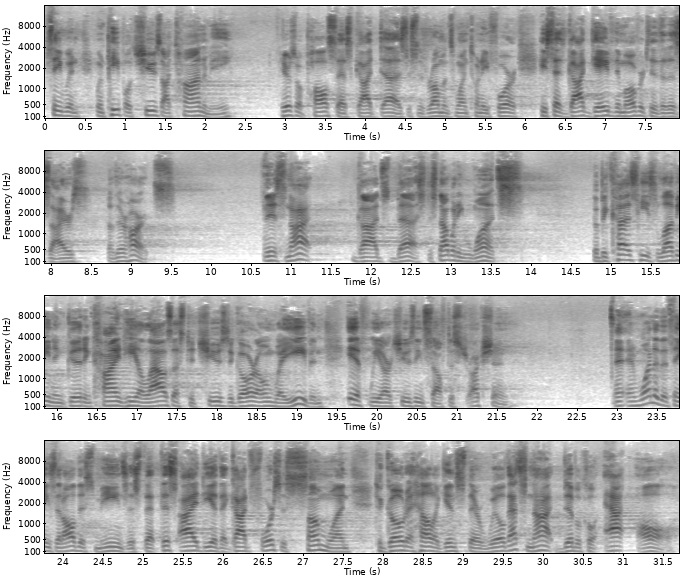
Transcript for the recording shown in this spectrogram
See, when, when people choose autonomy, here's what Paul says God does. This is Romans 1.24. He says God gave them over to the desires of their hearts. And it's not God's best. It's not what he wants. But because he's loving and good and kind, he allows us to choose to go our own way, even if we are choosing self destruction. And one of the things that all this means is that this idea that God forces someone to go to hell against their will, that's not biblical at all.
